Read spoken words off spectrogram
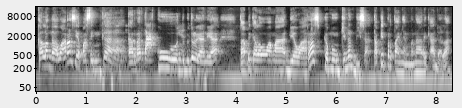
Kalau nggak waras ya pasti enggak, karena takut, Iya. betul kan ya? Tapi kalau mama dia waras, kemungkinan bisa. Tapi pertanyaan menarik adalah,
